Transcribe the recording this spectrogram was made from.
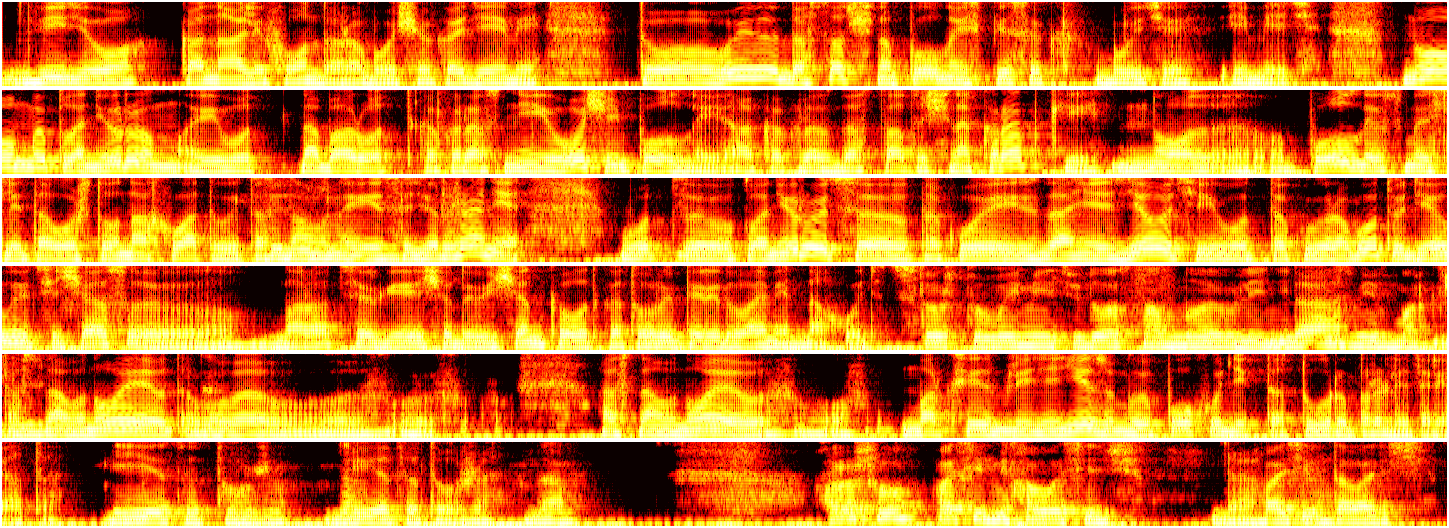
видеоканале Фонда рабочей академии, то вы достаточно полный список будете иметь. Но мы планируем, и вот наоборот, как раз не очень полный, а как раз достаточно краткий, но полный в смысле того, что он охватывает основные содержания. Вот э, планируется такое издание сделать, и вот такую работу делает сейчас э, Марат Сергеевич Удовиченко, вот, который перед вами находится. То, что вы имеете в виду основное в ленинизме, да, в марксизме. Основное, да. основное марксизм-ленинизм в эпоху диктатуры пролетариата. И это тоже. Да. И это тоже. Да. Хорошо. Спасибо, Михаил Васильевич. Да. Спасибо, да. товарищ.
